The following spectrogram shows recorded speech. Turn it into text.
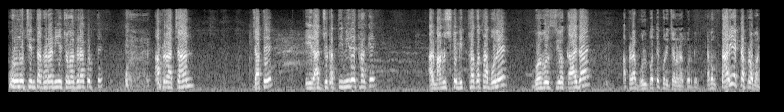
পুরনো চিন্তাধারা নিয়ে চলাফেরা করতে। আপনারা চান যাতে এই রাজ্যটা তিমিরে থাকে আর মানুষকে মিথ্যা কথা বলে গোবলসীয় কায়দায় আপনারা ভুল পথে পরিচালনা করবেন। এবং তারই একটা প্রমাণ,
